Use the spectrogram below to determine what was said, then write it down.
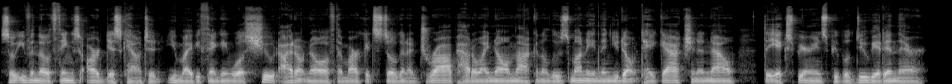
So even though things are discounted, you might be thinking, well, shoot, I don't know if the market's still going to drop. How do I know I'm not going to lose money? And then you don't take action. And now the experienced people do get in there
